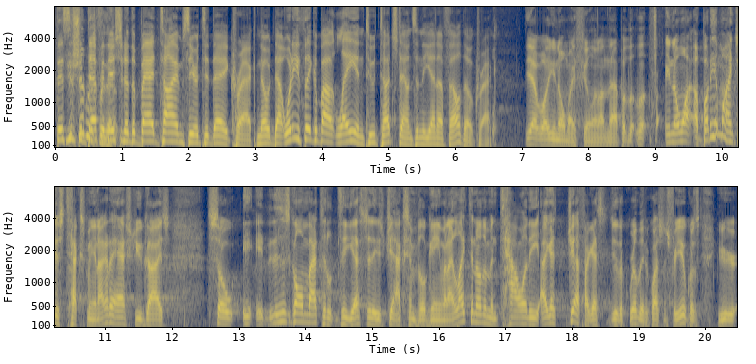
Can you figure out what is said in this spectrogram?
This is the definition of the bad times here today, Crack. No doubt. What do you think about laying two touchdowns in the NFL, though, Crack? Yeah, well, you know my feeling on that. But you know what? A buddy of mine just texted me, and I got to ask you guys. So it, it, this is going back to, to, yesterday's Jacksonville game, and I like to know the mentality. I guess Geoff, I guess you look really the question's for you because you're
